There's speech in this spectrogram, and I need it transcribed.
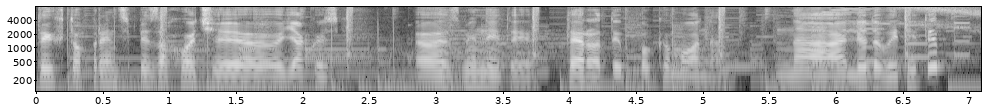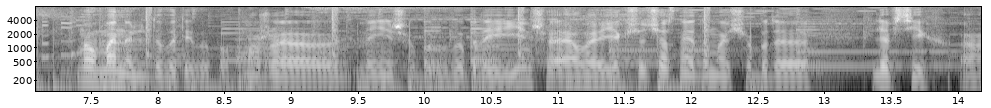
тих, хто, в принципі, захоче якось е, змінити теротип покемона на льодовитий тип. Ну, в мене льодовитий випав. Може для інших випаде і інше, але якщо чесно, я думаю, що буде для всіх е,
